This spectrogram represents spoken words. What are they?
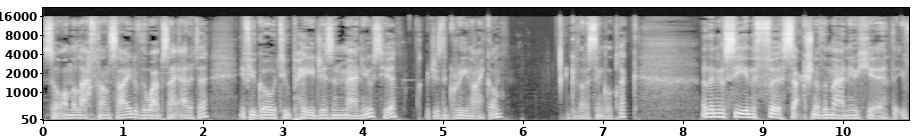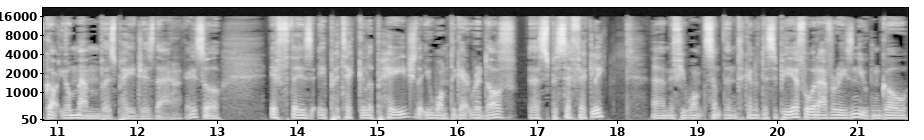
So on the left hand side of the website editor, if you go to Pages and Menus here, which is the green icon, give that a single click and then you'll see in the first section of the menu here that you've got your members pages there. Okay, so if there's a particular page that you want to get rid of uh, specifically, um, if you want something to kind of disappear for whatever reason, you can go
